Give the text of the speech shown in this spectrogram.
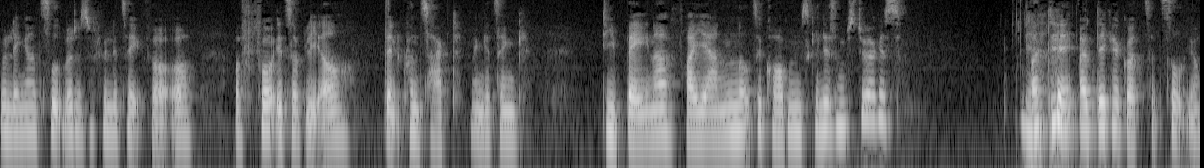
jo længere tid vil det selvfølgelig tage for at, at få etableret den kontakt. Man kan tænke, de baner fra hjernen ned til kroppen skal ligesom styrkes. Ja. Og, det, og det kan godt tage tid jo.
